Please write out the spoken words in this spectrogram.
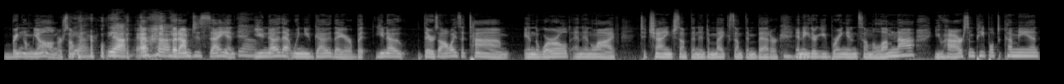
Brigham Young or somewhere. Mm-hmm. Yeah. like Yeah. but I'm just saying, Yeah. you know that when you go there. But you know, there's always a time in the world and in life to change something and to make something better. Mm-hmm. And either you bring in some alumni, you hire some people to come in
